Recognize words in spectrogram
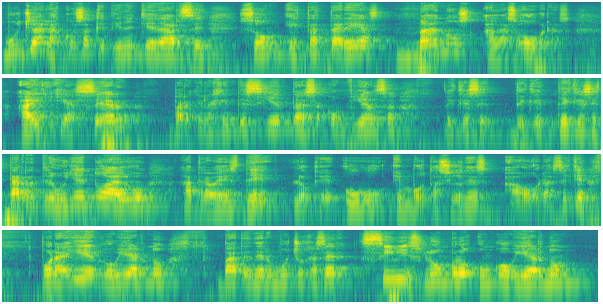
muchas de las cosas que tienen que darse son estas tareas manos a las obras. Hay que hacer para que la gente sienta esa confianza de que, se, de que, se está retribuyendo algo a través de lo que hubo en votaciones ahora. Así que por ahí el gobierno va a tener mucho que hacer. Sí vislumbro un gobierno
